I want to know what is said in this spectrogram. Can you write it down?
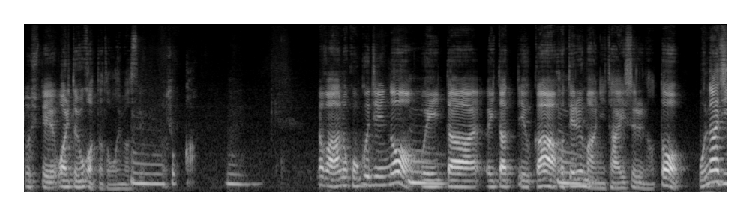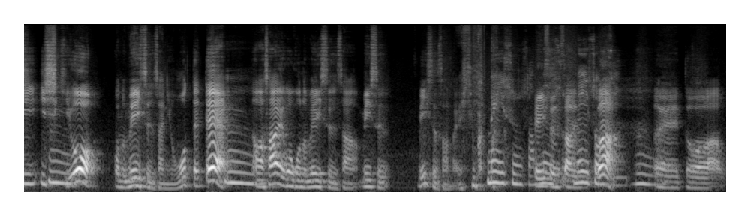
として割と良かったと思いますよ。うんそっか。うんだからあの黒人のウェイター、ウェイターっていうかうん。ホテルマンに対するのと同じ意識をこのメイスンさんに思ってて、うん。だから最後このメイスンさんメイスンメイスンさんだよ。メイスンさんメイスンさんメイソンさん、うん。えっ、と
